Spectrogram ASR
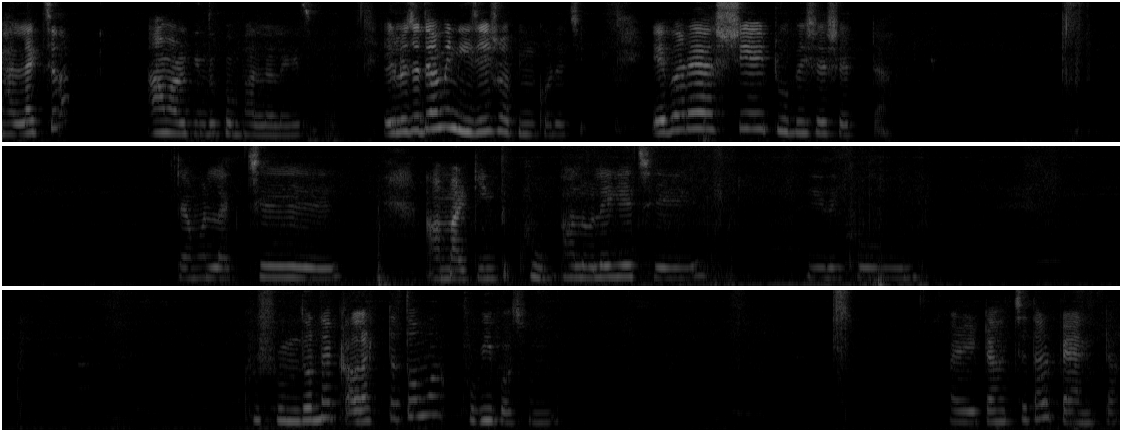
ভালো লাগছে না? আমারও কিন্তু খুব ভালো লেগেছে। এগুলো যদি আমি নিজেই শপিং করেছি। এবারে আসছি এই টু পিসের সেটটা কেমন লাগছে? আমার কিন্তু খুব ভালো লেগেছে। এই দেখুন। খুব সুন্দর না? কালারটা তো আমার খুবই পছন্দ। আর এটা হচ্ছে তার প্যান্টটা।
